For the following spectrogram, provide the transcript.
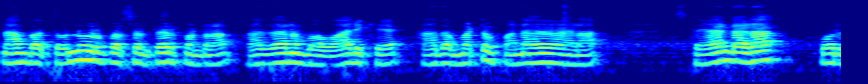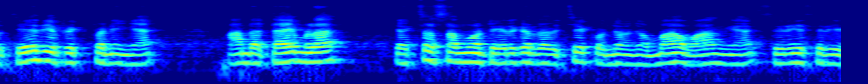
நம்ம தொண்ணூறு பர்சன்ட் பேர் பண்ணுறோம் அதுதான் நம்ம வாடிக்கை. அதை மட்டும் பண்ணவே வேணாம். ஸ்டாண்டர்டாக ஒரு தேதியை ஃபிக்ஸ் பண்ணிங்க. அந்த டைமில் எக்ஸஸ் அமௌண்ட் இருக்கிறத வச்சு கொஞ்சம் கொஞ்சமாக வாங்குங்க. சிறிய சிறிய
